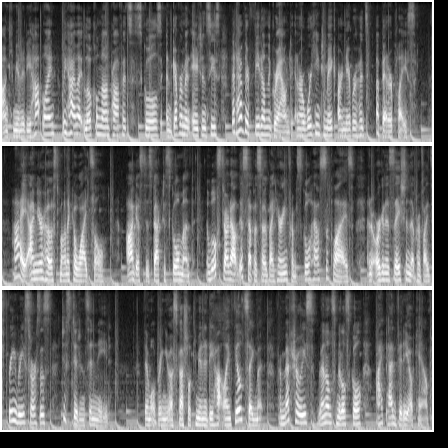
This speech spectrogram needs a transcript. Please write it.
On Community Hotline, we highlight local nonprofits, schools, and government agencies that have their feet on the ground and are working to make our neighborhoods a better place. Hi, I'm your host, Monica Weitzel. August is back to school month, and we'll start out this episode by hearing from Schoolhouse Supplies, an organization that provides free resources to students in need. Then we'll bring you a special community hotline field segment from Metro East Reynolds Middle School iPad Video Camp.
